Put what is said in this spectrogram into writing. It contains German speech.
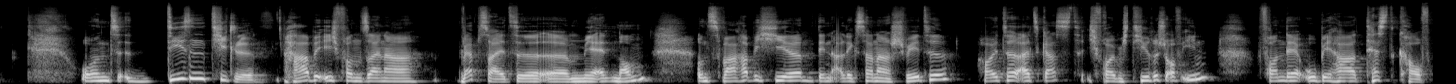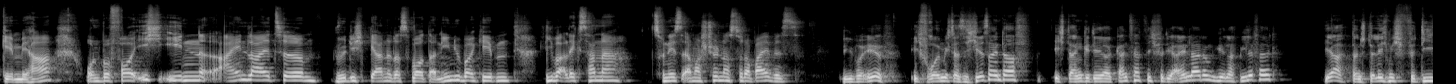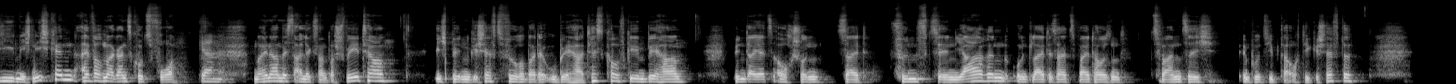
Und diesen Titel habe ich von seiner Webseite äh, mir entnommen. Und zwar habe ich hier den Alexander Schwete heute als Gast. Ich freue mich tierisch auf ihn von der UBH Testkauf GmbH. Und bevor ich ihn einleite, würde ich gerne das Wort an ihn übergeben. Lieber Alexander, zunächst einmal schön, dass du dabei bist. Lieber Eve, ich freue mich, dass ich hier sein darf. Ich danke dir ganz herzlich für die Einladung hier nach Bielefeld. Ja, dann stelle ich mich für die, die mich nicht kennen, einfach mal ganz kurz vor. Gerne. Mein Name ist Alexander Schweter. Ich bin Geschäftsführer bei der UBH Testkauf GmbH, bin da jetzt auch schon seit 15 Jahren und leite seit 2020 im Prinzip da auch die Geschäfte.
